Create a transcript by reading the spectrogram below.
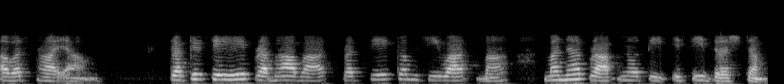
अवस्थायाम्। प्रकृतेः प्रभावात् प्रत्येकं जीवात्मा मनः प्राप्नोति इति दृष्टम्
